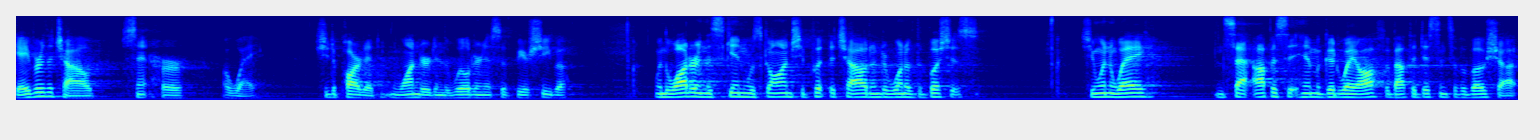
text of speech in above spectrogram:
gave her the child, sent her away. She departed and wandered in the wilderness of Beersheba. When the water in the skin was gone, she put the child under one of the bushes. She went away and sat opposite him a good way off, about the distance of a bow shot.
